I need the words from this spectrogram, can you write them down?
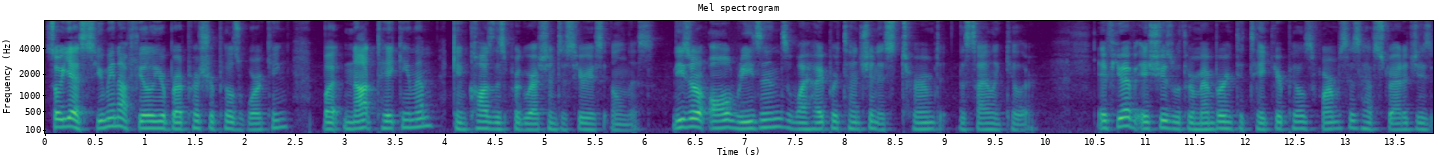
So, yes, you may not feel your blood pressure pills working, but not taking them can cause this progression to serious illness. These are all reasons why hypertension is termed the silent killer. If you have issues with remembering to take your pills, pharmacists have strategies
